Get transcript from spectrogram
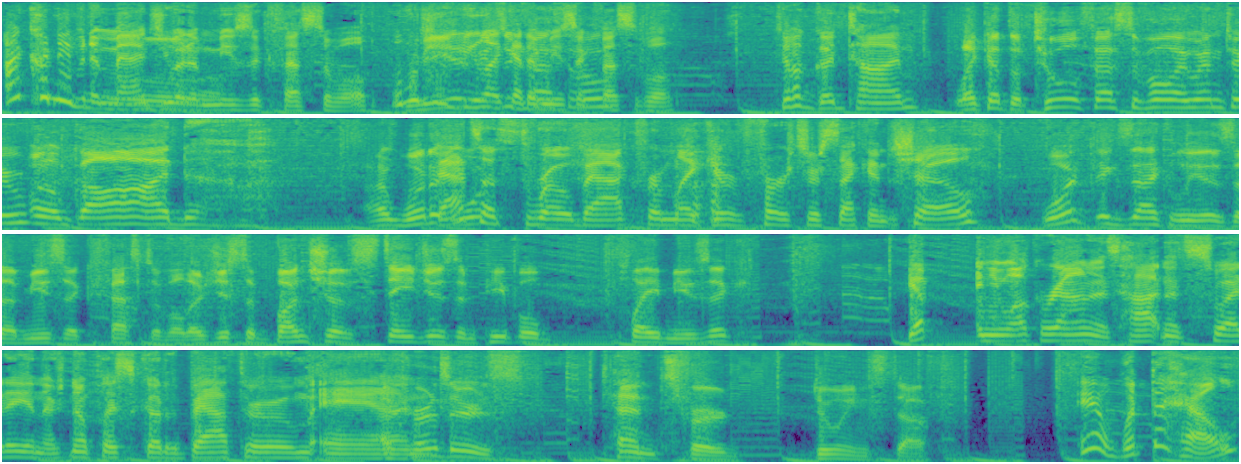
I couldn't even imagine you at a music festival. What would Me you be like at a music festival? You have a good time? Like at the Tool Festival I went to? Oh God. Uh, what, That's what, a throwback from like your first or second show. what exactly is a music festival? There's just a bunch of stages and people play music. Yep. And you walk around and it's hot and it's sweaty and there's no place to go to the bathroom and I've heard there's tents for doing stuff, Yeah, what the hell?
